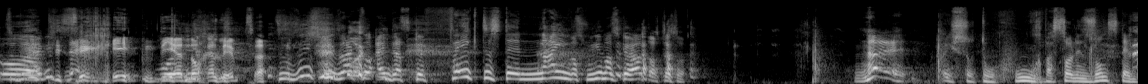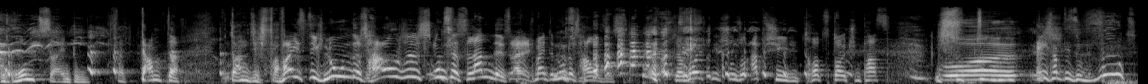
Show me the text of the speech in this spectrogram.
Oh. Diese Reden, die er noch erlebt hat. Du siehst, wie gesagt, so ein das gefakteste Nein, was du jemals gehört hast. Das so. Nein! Ich so, du Huch, was soll denn sonst der Grund sein, du verdammter. Und dann, ich verweis dich nun des Hauses und des Landes. Äh, ich meinte nur des Hauses. Der wollte mich schon so abschieben, trotz deutschen Pass. Ich so, du, ey, ich hab diese Wut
